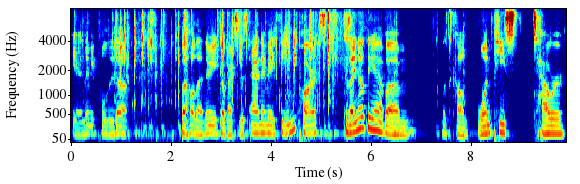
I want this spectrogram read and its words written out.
Here, let me pull it up. But hold on, let me go back to this anime theme parks because I know they have um, what's it called One Piece Tower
